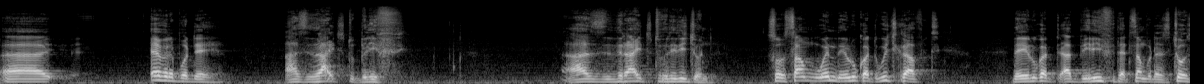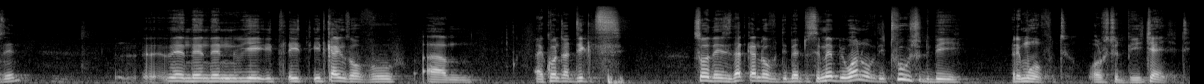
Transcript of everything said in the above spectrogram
uh, everybody has the right to believe, has the right to religion. So some, when they look at witchcraft, they look at a belief that somebody has chosen, then, then, then we, it, it, it kind of um, contradicts. So there is that kind of debate to say maybe one of the two should be removed or should be changed.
